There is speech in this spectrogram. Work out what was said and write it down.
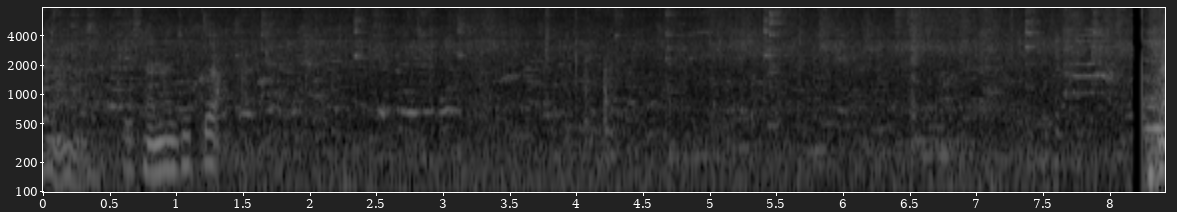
nah di sana juga Nah,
